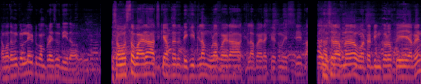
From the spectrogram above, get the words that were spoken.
দামাদামি করলে একটু কম প্রাইসেও দিয়ে দেওয়া হবে। সমস্ত পায়রা আজকে আপনাদের দেখিয়ে দিলাম উড়া পায়রা, খেলা পায়রা কীরকম এসছে। তাছাড়া আপনারা ওয়াটার ডিঙ্করও পেয়ে যাবেন,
